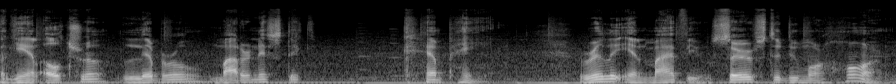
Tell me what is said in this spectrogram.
again, ultra liberal, modernistic campaign, really, in my view, serves to do more harm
